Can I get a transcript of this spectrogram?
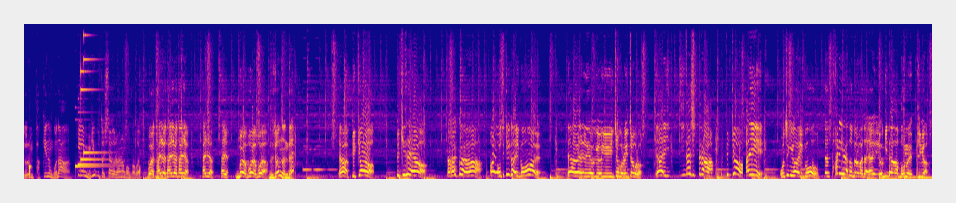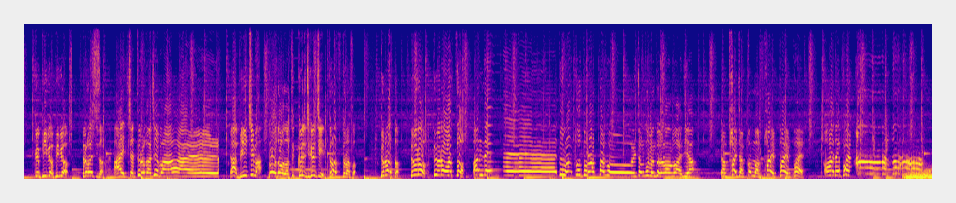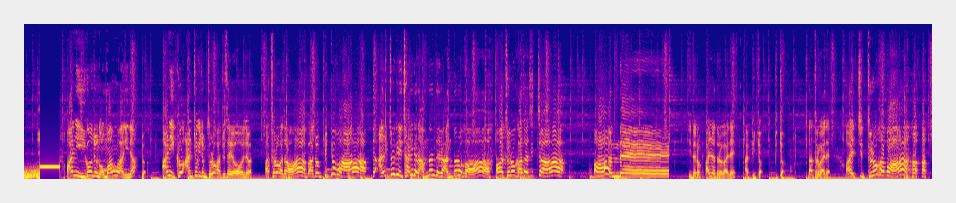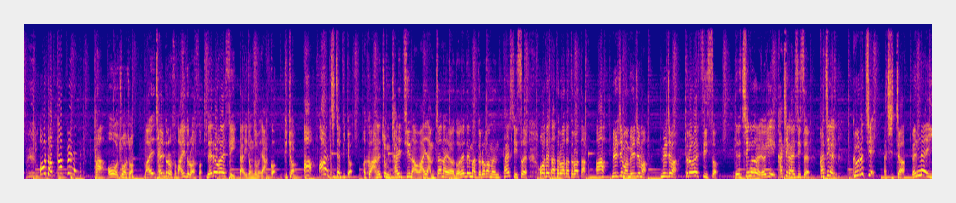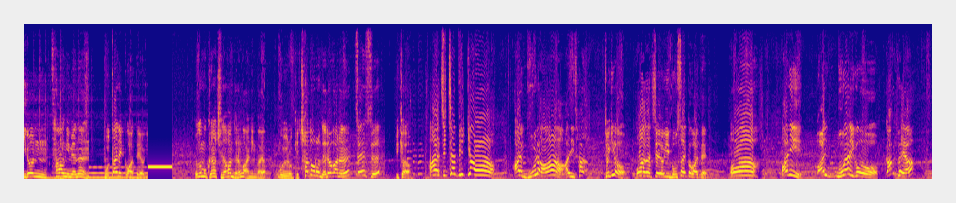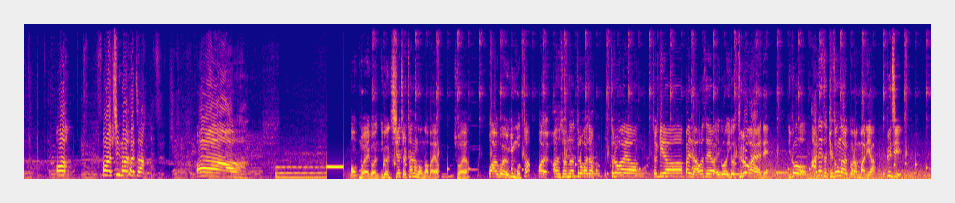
누르면 바뀌는구나. 게임 여기부터 시작을 하는 건가 봐요. 뭐야 달려 달려 달려 달려 달려. 뭐야 뭐야 뭐야. 늦었는데? 야 비켜! 비키세요! 나 갈 거야! 아니 어떻게 가 이걸? 야 야, 여기 여기 이쪽으로 이쪽으로. 야이 이 자식들아! 비켜! 아니 어떻게 가 이거? 야, 팔이라도 들어가자. 야, 여기다가 몸을 비벼. 그 비벼 비벼. 들어갈 수 있어. 아이 진짜 들어가 제발. 야 밀지마! 너 너너 그렇지 그렇지. 들어왔어 들어왔어 들어왔어. 들어 들어왔어. 안돼. 들어왔어 들어왔다고. 이 정도면 들어간 거 아니야? 야 팔 잠깐만. 팔 팔 팔아내팔 아 아! 아니 이건 좀 너무한 거 아니냐? 아니 그 안쪽에 좀 들어가 주세요. 아 들어가자. 아좀 비켜봐. 이 안쪽에 자리가 남는데 왜 안 들어가? 아 들어가자 진짜. 아 안돼. 이대로 빨려 들어가야 돼아 비켜 나 들어가야 돼. 아이 지 들어가 봐 어 답답해. 다 어 좋아 좋아. 많이 잘 들었어 많이 들어왔어. 내려갈 수 있다 이 정도면. 야 꺼 비켜. 아 아 진짜 비켜. 아, 그 안에 좀 자리 뒤에 나 많이 남잖아요. 너네들만 들어가면 탈 수 있어요. 어 됐다. 들어왔다 들어왔다. 아 밀지 마 밀지 마. 밀지 마. 들어갈 수 있어. 이 친구들 여기 같이 갈 수 있어요. 같이 갈 수... 그렇지. 아 진짜. 맨날 이런 상황이면은 못 다닐 것 같아 여기. 여기 뭐 그냥 지나가면 되는 거 아닌가요? 뭐 이렇게 차도로 내려가는 센스? 비켜요 아 진짜 비켜! 아니 뭐야? 아니 사 저기요. 와 나 진짜 여기 못 살 것 같아. 어 아니 아니 뭐야 이거? 깡패야? 아, 아 지나가자. 아. 어 뭐야 이건 이건 지하철 타는 건가 봐요? 좋아요? 와 뭐야 여긴 못 타? 아 아 잠깐 들어가자. 들어가요. 저기요 빨리 나오세요. 이거 이거 들어가야 돼. 이거 안에서 계속 나올 거란 말이야. 그지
